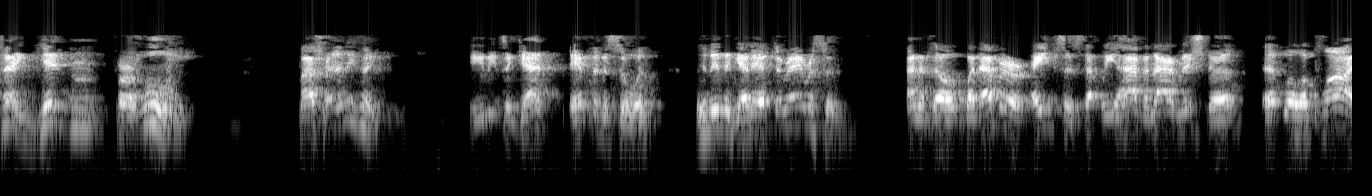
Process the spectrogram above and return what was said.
say getting for whom? Not for anything. He needs a get after the suin. He needs a get after Erison. And if whatever eitzes that we have in our Mishnah, it will apply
